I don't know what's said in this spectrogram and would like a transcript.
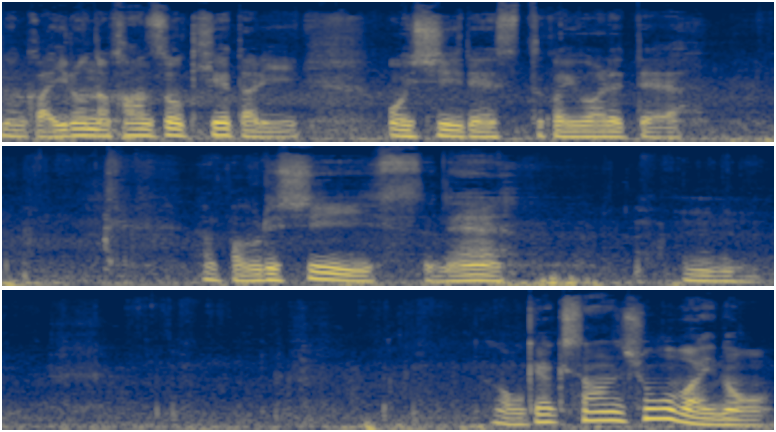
なんかいろんな感想聞けたり美味しいですとか言われてやっぱ嬉しいっすね。うん。お客さん商売の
